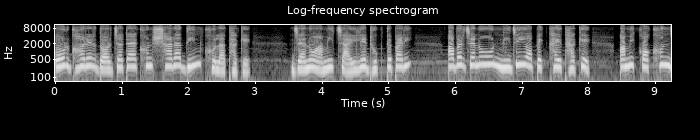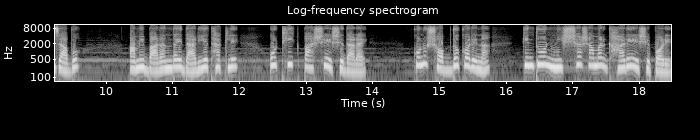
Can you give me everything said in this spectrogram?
ওর ঘরের দরজাটা এখন সারা দিন খোলা থাকে। যেন আমি চাইলে ঢুকতে পারি, আবার যেন ও নিজেই অপেক্ষায় থাকে, আমি কখন যাব? আমি বারান্দায় দাঁড়িয়ে থাকলে ও ঠিক পাশে এসে দাঁড়ায়। কোনো শব্দ করে না, কিন্তু ওর নিঃশ্বাস আমার ঘাড়ে এসে পড়ে।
